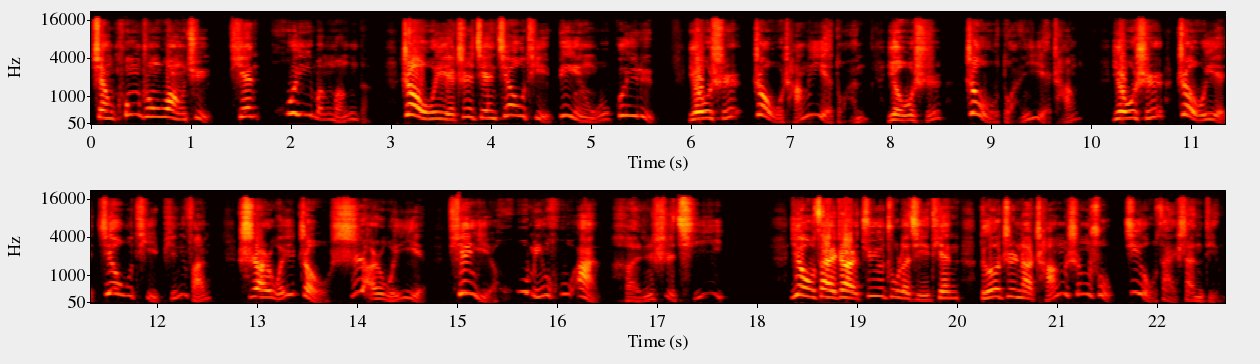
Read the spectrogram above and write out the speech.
向空中望去，天灰蒙蒙的。昼夜之间交替，并无规律。有时昼长夜短，有时昼短夜长，有时昼夜交替频繁，时而为昼，时而为夜，天也忽明忽暗，很是奇异。又在这儿居住了几天，得知那长生树就在山顶，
